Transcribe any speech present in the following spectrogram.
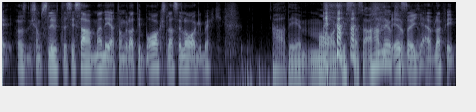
och liksom sluter sig samman i att de vill ha tillbaks Lasse Lagerbäck. Ja, det är magiskt alltså. Han är också, Det är så jävla fint.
